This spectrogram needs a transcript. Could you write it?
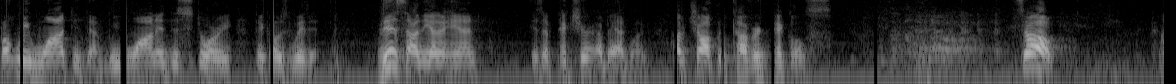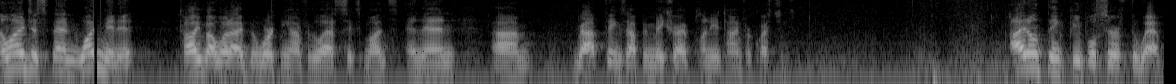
but we wanted them. We wanted the story that goes with it. This, on the other hand, is a picture, a bad one, of chocolate-covered pickles. So, I want to just spend one minute talking about what I've been working on for the last six months, and then um, wrap things up and make sure I have plenty of time for questions. I don't think people surf the web.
